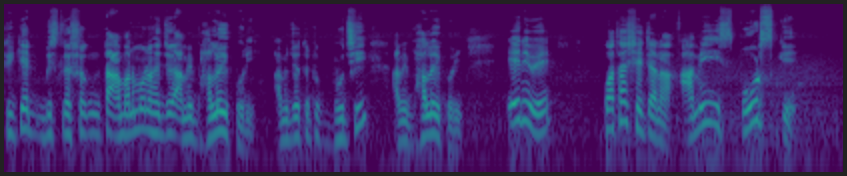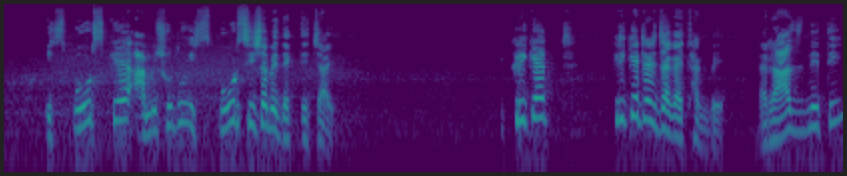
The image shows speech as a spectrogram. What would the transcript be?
ক্রিকেট বিশ্লেষণটা আমার মনে হয় যে আমি ভালোই করি। আমি যতটুকু বুঝি, আমি ভালোই করি। এনিওয়ে কথা সেটা না। আমি স্পোর্টসকে স্পোর্টসকে আমি শুধু স্পোর্টস হিসাবে দেখতে চাই। ক্রিকেট ক্রিকেটের জায়গায় থাকবে। রাজনীতি,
